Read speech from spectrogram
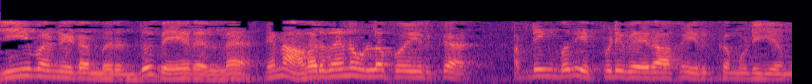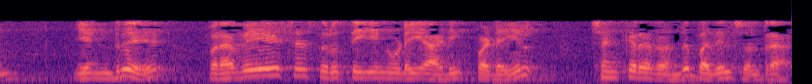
ஜீவனிடமிருந்து வேறல்ல. ஏன்னா அவர் தானே உள்ள போயிருக்கார். அப்படிங்கும்போது எப்படி வேறாக இருக்க முடியும் என்று பிரவேச சுருத்தியினுடைய அடிப்படையில் சங்கரர் வந்து பதில் சொல்றார்.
